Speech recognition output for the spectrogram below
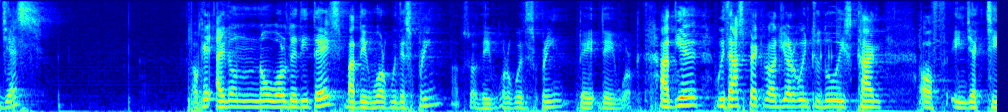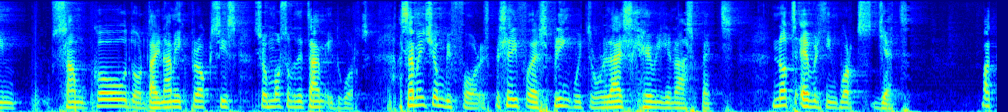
yes. Okay, I don't know all the details, but they work with Spring. So they work with Spring, they, they work. At the end, with Aspect, what you are going to do is kind of injecting some code or dynamic proxies. So most of the time it works. As I mentioned before, especially for Spring, which relies heavily on aspects, not everything works yet. But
